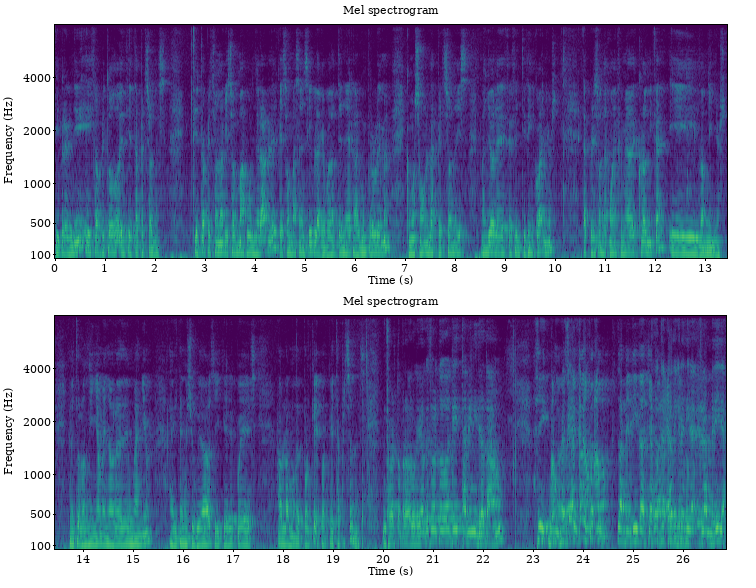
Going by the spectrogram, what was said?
Y prevenir y sobre todo en ciertas personas. Ciertas personas que son más vulnerables, que son más sensibles que puedan tener algún problema, como son las personas mayores de 65 años, las personas con enfermedades crónicas y los niños. Sobre todo los niños menores de un año, hay que tener mucho cuidado si quiere pues hablamos de por qué, porque estas personas. Sobre todo, pero lo que creo que sobre todo es que está bien hidratado, ¿no? Sí, bueno, Aunque eso, vean- eso- eso aun- son las medidas ya Eso para eso te decir, las medidas.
